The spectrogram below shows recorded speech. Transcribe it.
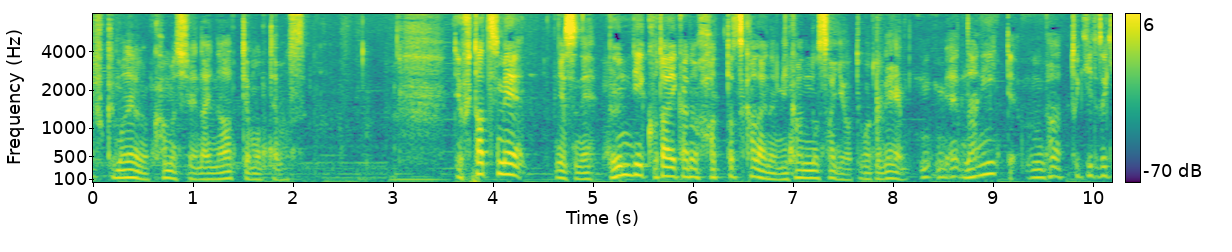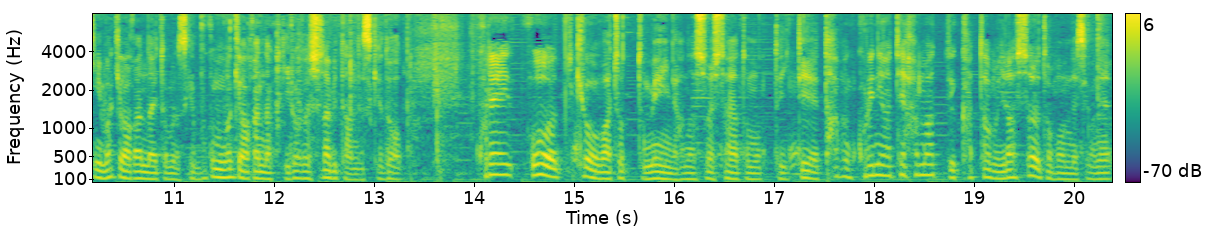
含まれるのかもしれないなって思ってます。で2つ目ですね分離個体化の発達課題の未完の作業ってことで何？ってパッと聞いた時にわけわかんないと思うんですけど僕もわけわかんなくていろいろ調べたんですけどこれを今日はちょっとメインで話をしたいなと思っていて多分これに当てはまってる方もいらっしゃると思うんですよね。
